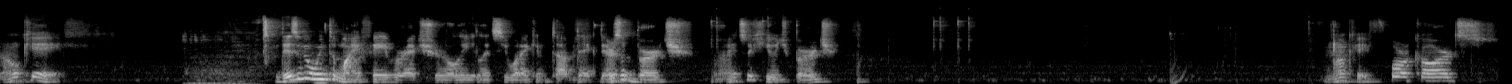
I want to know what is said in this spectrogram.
Okay. This go into my favor actually. Let's see what I can top deck. There's a Birch. Uh, it's a huge Birch. Okay, four cards.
